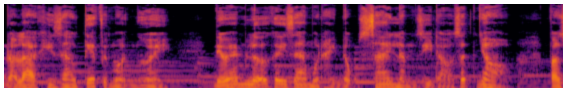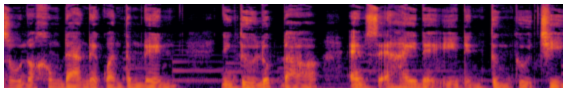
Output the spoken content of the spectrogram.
Đó là khi giao tiếp với mọi người, nếu em lỡ gây ra một hành động sai lầm gì đó rất nhỏ và dù nó không đáng để quan tâm đến nhưng từ lúc đó, em sẽ hay để ý đến từng cử chỉ,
